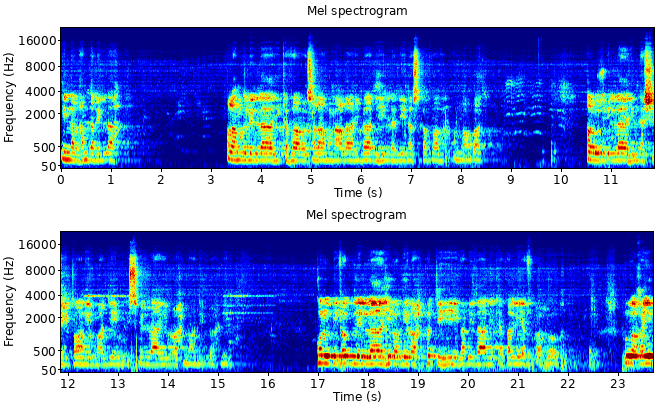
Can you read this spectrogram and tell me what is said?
إن الحمد لله. الحمد لله كفى وسلام على عباده الذين اصطفى. أما بعد. أعوذ بالله من الشيطان الرجيم. بسم الله الرحمن الرحيم. قل بفضل الله وبرحمته فبذلك فليفرحوا هو خير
